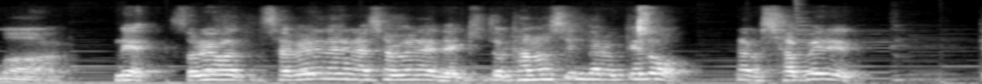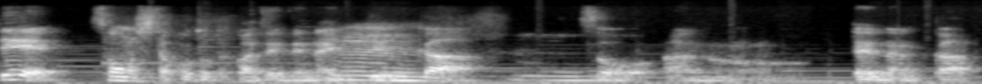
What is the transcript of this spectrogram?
まあねそれは喋れないなら喋れないできっと楽しいんだろうけどなんか喋れて損したこととかは全然ないっていうか、うん。そうあのでなんか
